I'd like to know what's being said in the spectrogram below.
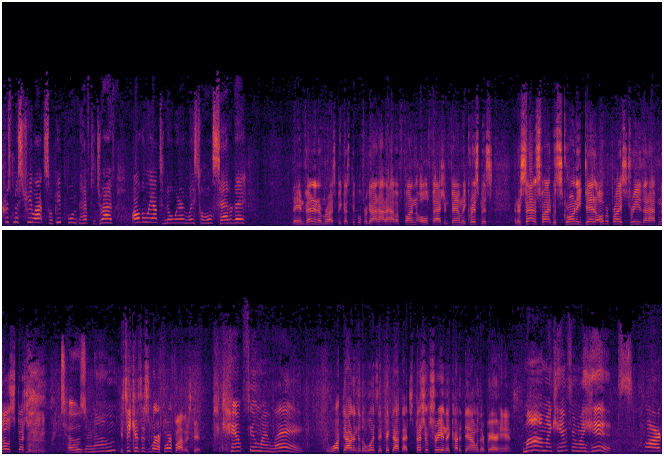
Christmas tree lot so people wouldn't have to drive all the way out to nowhere and waste a whole Saturday? They invented them, Russ, because people forgot how to have a fun, old-fashioned family Christmas and are satisfied with scrawny, dead, overpriced trees that have no special meaning. My toes are numb. You see, kids, this is what our forefathers did. I can't feel my leg. They walked out into the woods, they picked out that special tree, and they cut it down with their bare hands. Mom, I can't feel my hips. Clark.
